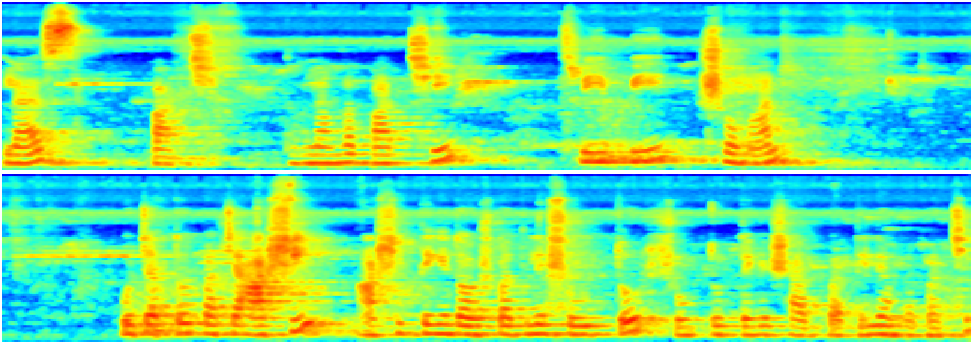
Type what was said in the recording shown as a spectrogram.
প্লাস পাঁচ। তাহলে আমরা পাচ্ছি থ্রি পি সমান পঁচাত্তর পাচ্ছে আশি। আশির থেকে দশ বাদ দিলে সত্তর সত্তর থেকে সাত বাদ দিলে আমরা পাচ্ছি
